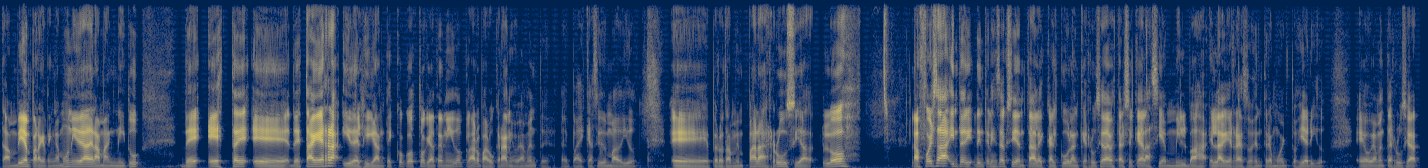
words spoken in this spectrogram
También para que tengamos una idea de la magnitud de, este, eh, de esta guerra y del gigantesco costo que ha tenido, claro, para Ucrania, obviamente, el país que ha sido invadido, eh, pero también para Rusia. Los, las fuerzas de inteligencia occidentales calculan que Rusia debe estar cerca de las 100.000 bajas en la guerra, eso es entre muertos y heridos. Eh, obviamente Rusia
